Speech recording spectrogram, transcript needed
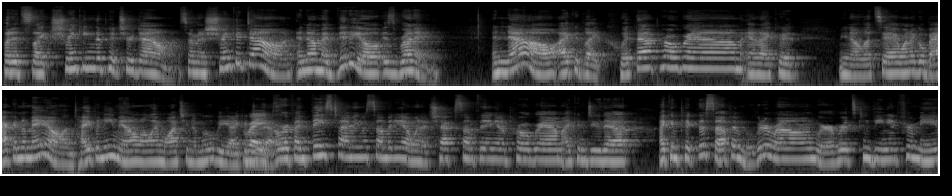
but it's like shrinking the picture down. So I'm going to shrink it down, and now my video is running. And now I could like quit that program, and I could, you know, let's say I want to go back into mail and type an email while I'm watching a movie, I could Right. do that. Or if I'm FaceTiming with somebody, I want to check something in a program, I can do that. I can pick this up and move it around wherever it's convenient for me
